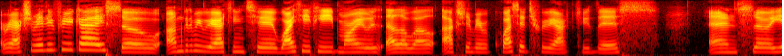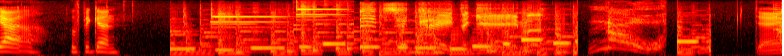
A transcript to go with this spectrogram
a reaction video for you guys. So I'm gonna be reacting to YTP Mario's LOL. Actually, been requested to react to this, and so yeah, let's begin. It's a great game. No! Dang.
